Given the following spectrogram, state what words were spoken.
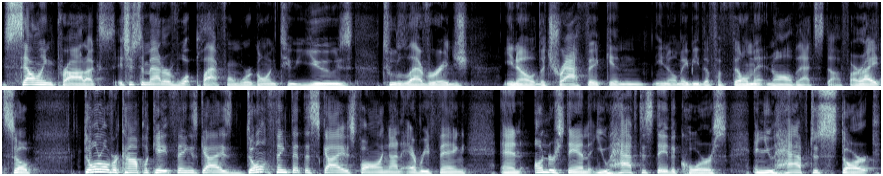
selling products. It's just a matter of what platform we're going to use to leverage, you know, the traffic and, you know, maybe the fulfillment and all that stuff. All right. So don't overcomplicate things, guys. Don't think that the sky is falling on everything and understand that you have to stay the course and you have to start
